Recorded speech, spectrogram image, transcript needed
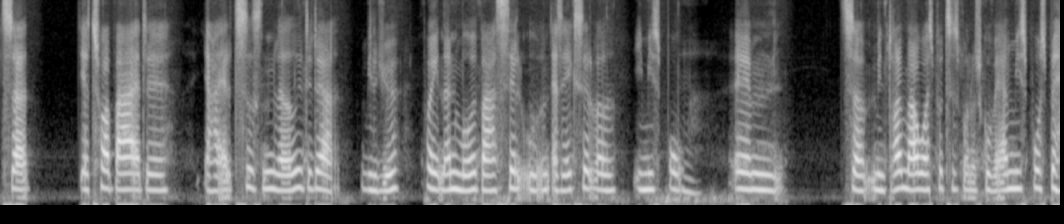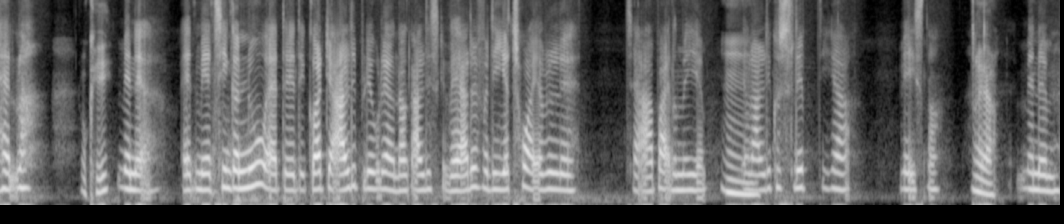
så jeg tror bare, at øh, jeg har altid sådan været i det der miljø på en eller anden måde, bare selv uden, altså jeg har ikke selv været i misbrug. Mm. Øhm, så min drøm var jo også på et tidspunkt at skulle være misbrugsbehandler. Okay. Men, øh, at, men jeg tænker nu, at øh, det er godt, jeg aldrig blev det, og nok aldrig skal være det, fordi jeg tror, jeg vil øh, tage arbejdet med hjem. Mm. Jeg vil aldrig kunne slippe de her væsner. Ja. Men, øhm,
